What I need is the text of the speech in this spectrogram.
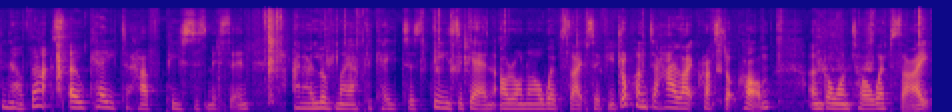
now that's okay to have pieces missing and I love my applicators. These again are on our website. So if you drop onto highlightcrafts.com and go onto our website,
